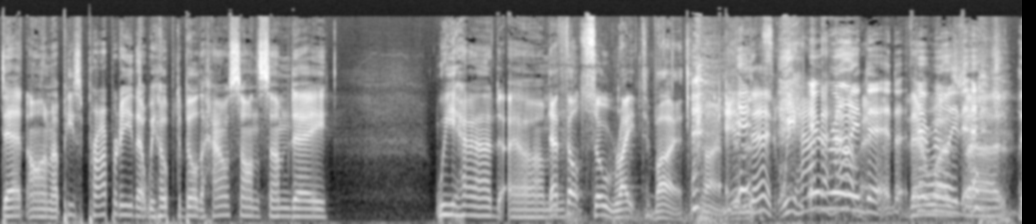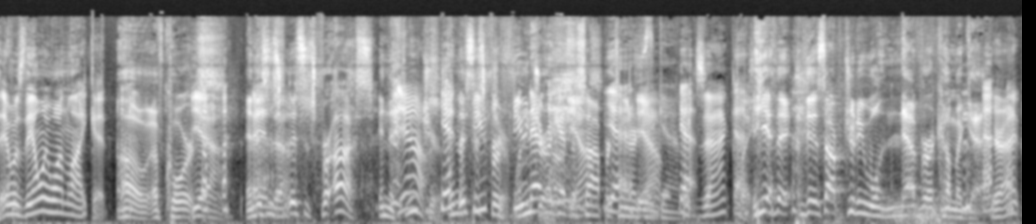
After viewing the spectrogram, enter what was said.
debt on a piece of property that we hope to build a house on someday. We had um, That felt so right to buy at the time. It didn't. We had it to really have it. did. There It really was, did. Uh, it was the only one like it. Oh, of course. Yeah. And this And, is uh, this is for us in the Yeah, future. in the this is for future. future. We'll never get this Yeah. opportunity Yeah. again. Yeah. Exactly. Yeah, th- this opportunity will never come again. You're right.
